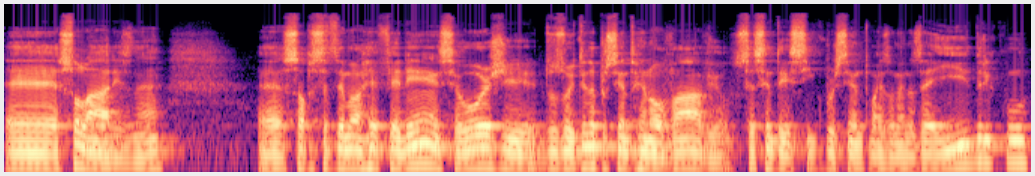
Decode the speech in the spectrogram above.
é, solares, né? É, só para você ter uma referência, hoje, dos 80% renovável, 65% mais ou menos é hídrico,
